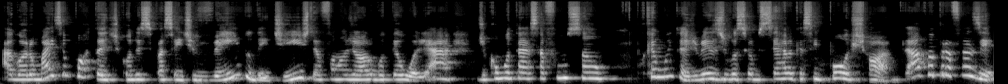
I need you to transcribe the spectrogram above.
Agora, o mais importante, quando esse paciente vem do dentista, é o fonoaudiólogo ter o olhar de como está essa função, porque muitas vezes você observa que assim, poxa, ó, dava para fazer.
